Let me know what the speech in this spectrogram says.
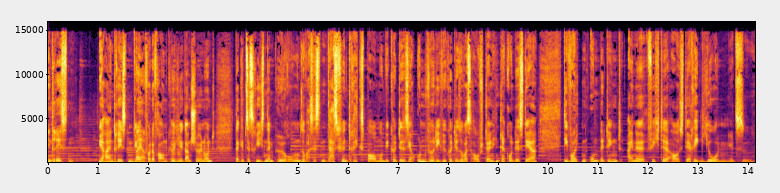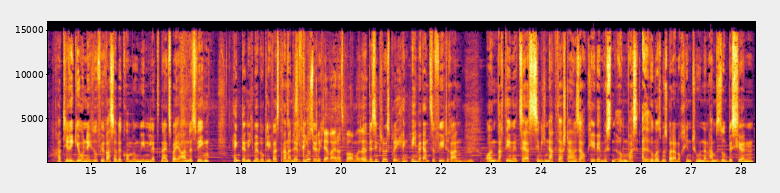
In Dresden. Ja, in Dresden, direkt ah, ja. vor der Frauenkirche, mhm. ganz schön. Und da gibt es jetzt riesen Empörungen und so, was ist denn das für ein Drecksbaum und wie könnt ihr das ja unwürdig, wie könnt ihr sowas aufstellen? Hintergrund ist der, die wollten unbedingt eine Fichte aus der Region. Jetzt hat die Region nicht so viel Wasser bekommen irgendwie in den letzten ein, zwei Jahren, deswegen hängt da nicht mehr wirklich was dran an der Fichte. Ein bisschen knusprig der Weihnachtsbaum, oder? Ein bisschen knusprig, hängt nicht mehr ganz so viel dran. Mhm. Und nachdem wir zuerst ziemlich nackt da standen, haben sie gesagt, okay, wir müssen irgendwas, also irgendwas müssen wir da noch hintun. Dann haben sie so ein bisschen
